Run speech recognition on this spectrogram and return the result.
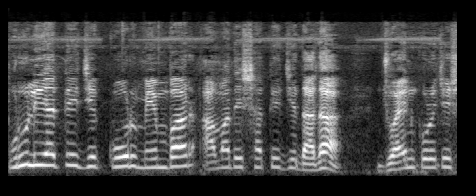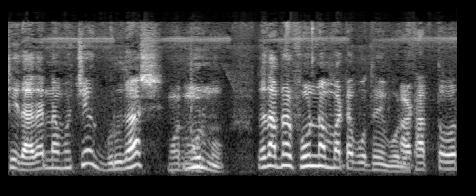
পুরুলিয়াতে যে কোর মেম্বার আমাদের সাথে যে দাদা জয়েন করেছে সেই দাদার নাম হচ্ছে গুরুদাস মুর্মু। দাদা আপনার ফোন নাম্বারটা প্রথমে বলুন। আঠাত্তর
